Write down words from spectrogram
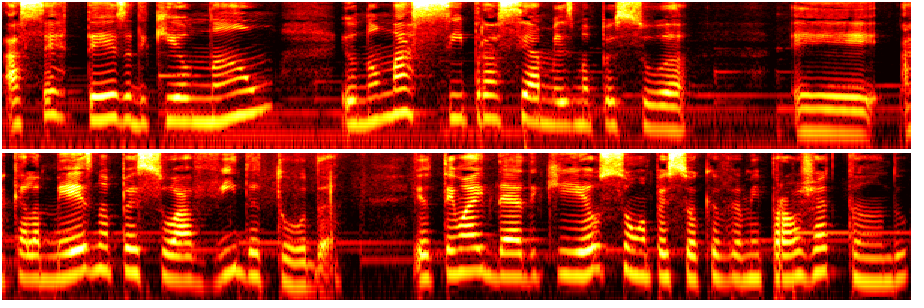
a certeza de que eu não, eu não nasci para ser a mesma pessoa, é, aquela mesma pessoa a vida toda. Eu tenho a ideia de que eu sou uma pessoa que eu venho me projetando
